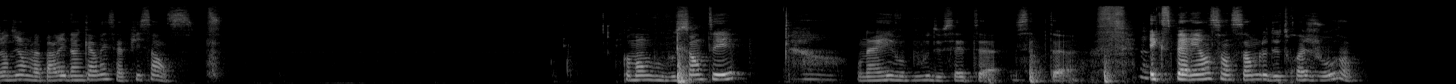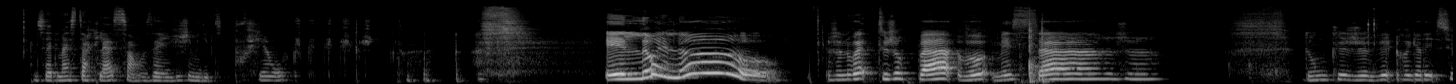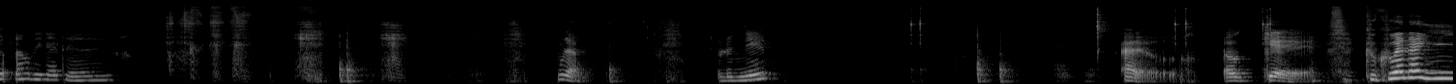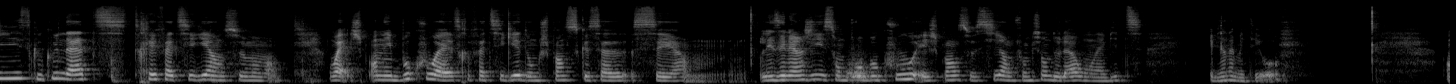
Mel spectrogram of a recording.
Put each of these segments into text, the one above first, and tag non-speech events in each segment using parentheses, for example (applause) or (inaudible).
Aujourd'hui, on va parler d'incarner sa puissance. Comment vous vous sentez? On arrive au bout de cette, euh, expérience ensemble de trois jours, de cette masterclass. Vous avez vu, j'ai mis des petites bougies en haut. (laughs) Hello, hello Je ne vois toujours pas vos messages. Donc je vais regarder sur l'ordinateur. Oula. Le nez. Alors, ok. Coucou Anaïs, coucou Nat. Très fatiguée en ce moment. Ouais, on est beaucoup à être fatigué, donc je pense que ça, c'est, euh, les énergies sont pour beaucoup, et je pense aussi en fonction de là où on habite, eh bien la météo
